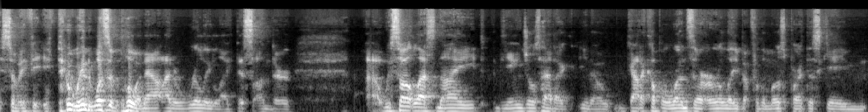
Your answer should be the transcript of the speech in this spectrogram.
so if, if the wind wasn't blowing out, I'd really like this under. Uh, we saw it last night. The Angels had a, you know, got a couple runs there early, but for the most part, this game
